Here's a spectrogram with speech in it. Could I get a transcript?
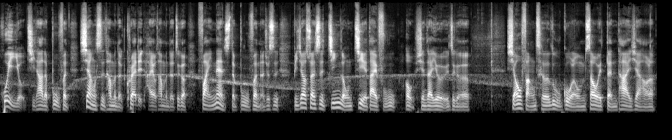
会有其他的部分，像是他们的 credit，还有他们的这个 finance 的部分呢，就是比较算是金融借贷服务哦。现在又有这个。消防车路过了，我们稍微等他一下好了。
